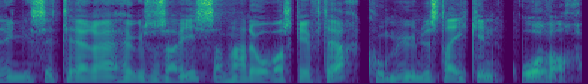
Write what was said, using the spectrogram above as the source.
Jeg siterer Haugesunds Avis, som hadde overskrift her. 'Kommunestreiken over'.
